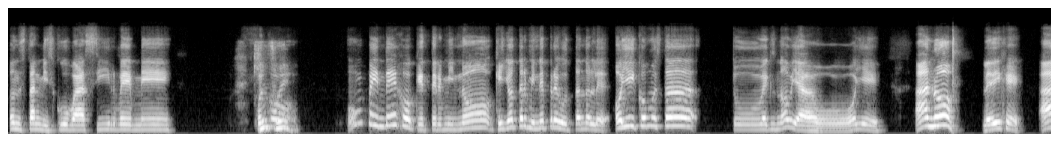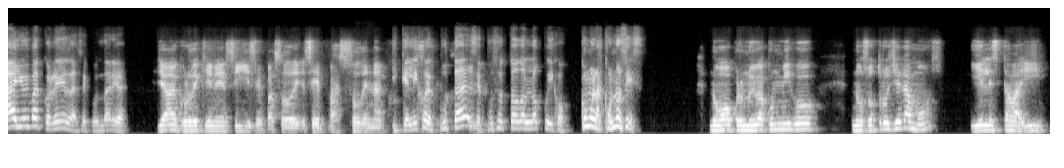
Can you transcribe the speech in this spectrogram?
¿Dónde están mis cubas? Sírveme. ¿Quién fue? Un pendejo que terminó, que yo terminé preguntándole, oye, ¿y cómo está tu exnovia? O, oye, ah, no, le dije, ah, yo iba con ella en la secundaria. Ya me acordé quién es, sí, se pasó de, se pasó de naco. Y que el hijo de puta se puso todo loco y dijo, ¿cómo la conoces? No, pero no iba conmigo. Nosotros llegamos y él estaba ahí.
